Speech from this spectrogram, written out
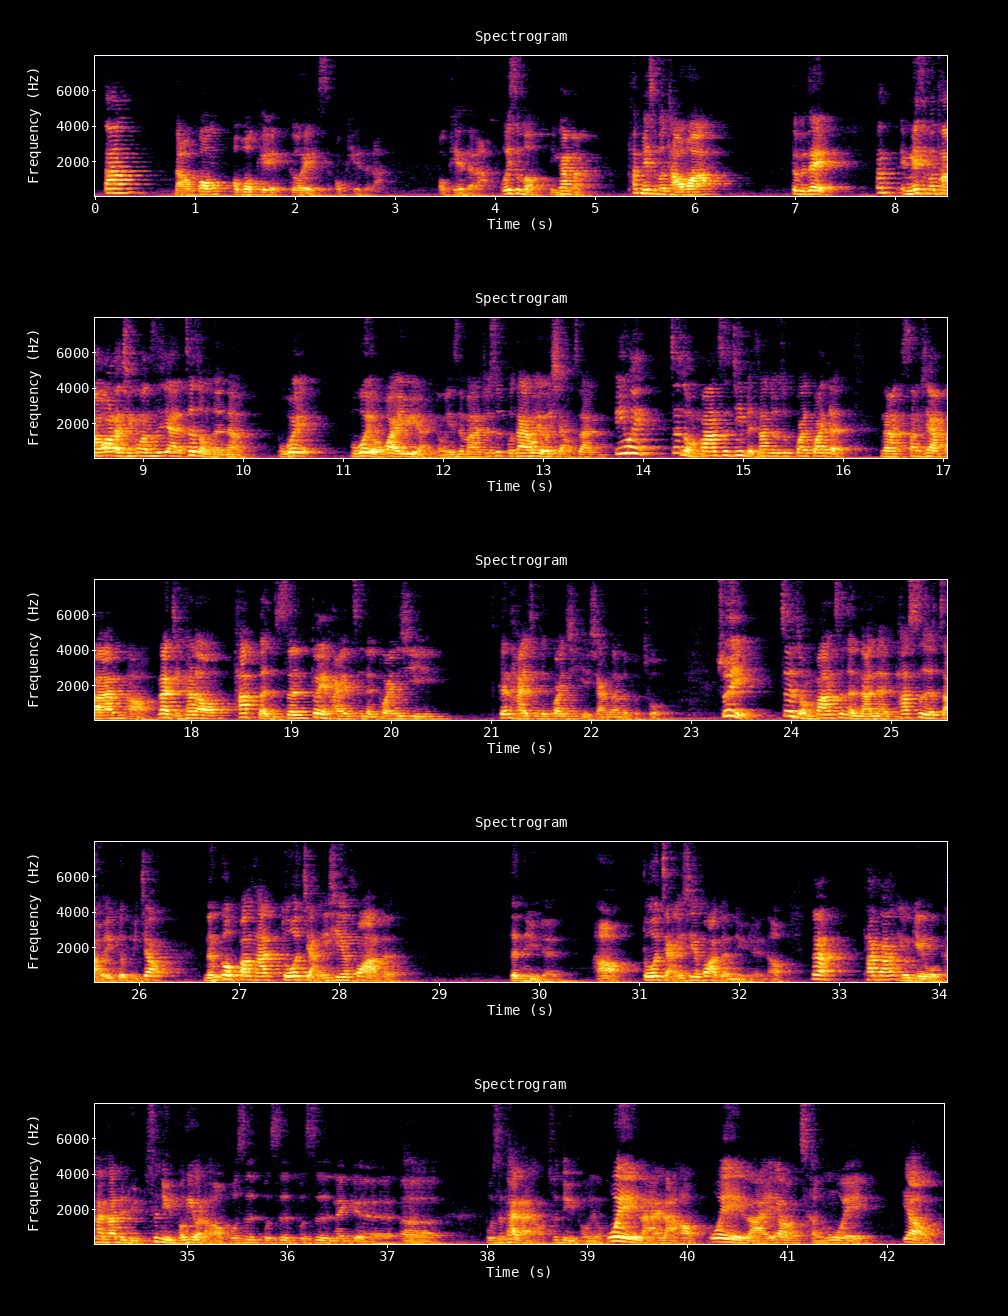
当。老公 O 不 OK？各位是 OK 的啦，OK 的啦。为什么？你看嘛，他没什么桃花，对不对？那也没什么桃花的情况之下，这种人呢，不会不会有外遇啊，懂意思吗？就是不太会有小三，因为这种八字基本上就是乖乖的，那上下班啊，那你看哦，他本身对孩子的关系，跟孩子的关系也相当的不错，所以这种八字的男人，他适合找一个比较能够帮他多讲一些话的的女人。好多讲一些话的女人哦，那他刚刚有给我看他的女是女朋友了哈，不是不是不是那个呃不是太太哦，是女朋友，未来啦哈，未来要成为要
